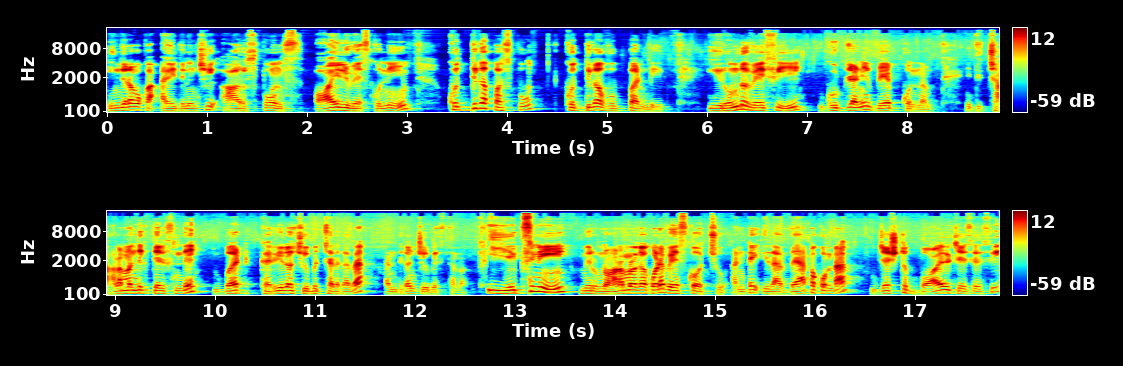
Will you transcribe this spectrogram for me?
ఇందులో ఒక ఐదు నుంచి ఆరు స్పూన్స్ ఆయిల్ వేసుకుని కొద్దిగా పసుపు కొద్దిగా ఉప్పు అండి ఈ రెండు వేసి గుడ్లని వేపుకుందాం. ఇది చాలామందికి తెలిసిందే బట్ కర్రీలో చూపించాలి కదా అందుకని చూపిస్తాను ఈ ఎగ్స్ని మీరు నార్మల్గా కూడా వేసుకోవచ్చు. అంటే ఇలా వేపకుండా జస్ట్ బాయిల్ చేసేసి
